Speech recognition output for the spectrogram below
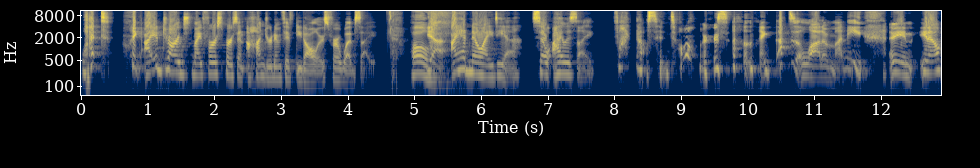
what? Like I had charged my first person $150 for a website. Oh, yeah. I had no idea. So I was like, $5,000. like, that's a lot of money. I mean, you know,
